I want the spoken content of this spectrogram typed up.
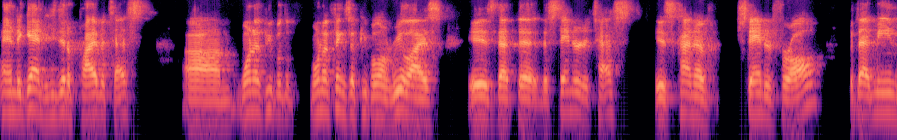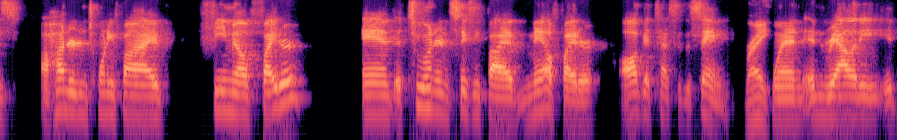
And again he did a private test um, one of the people, one of the things that people don't realize is that the, the standard of test is kind of standard for all, but that means 125 female fighter and a 265 male fighter all get tested the same. Right. When in reality, it,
